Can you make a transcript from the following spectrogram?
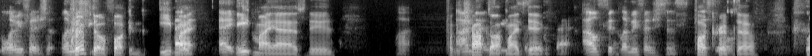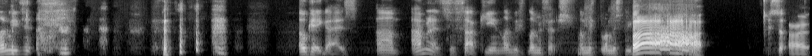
let me finish it. Let me Crypto fucking eat my Hey, hey ate my ass, dude. What? Fucking I'm chopped off my dick. I'll fit. Let me finish this. Fuck this little- crypto. Let me just. okay, guys. Um, I'm gonna just stop keying. Let me let me finish. Let me let me speak. Ah! So All right.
